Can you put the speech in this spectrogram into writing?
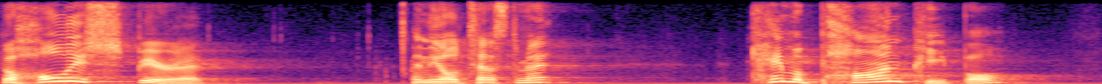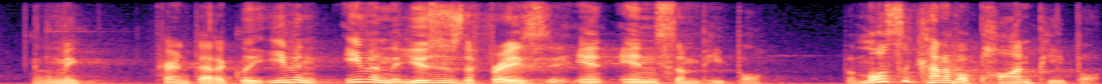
the Holy Spirit in the Old Testament came upon people. Let me parenthetically, even, even uses the phrase in, in some people, but mostly kind of upon people.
